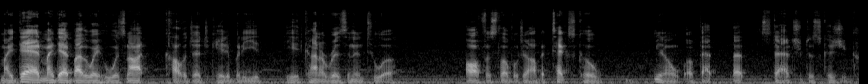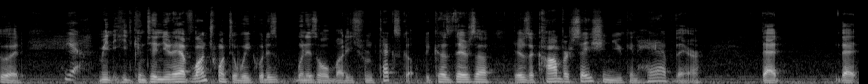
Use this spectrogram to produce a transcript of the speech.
my dad, my dad by the way, who was not college educated, but he had, he had kind of risen into a office level job at Texaco, you know, of that that stature just because you could. Yeah. I mean, he'd continue to have lunch once a week with his when his old buddies from Texaco because there's a there's a conversation you can have there that that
